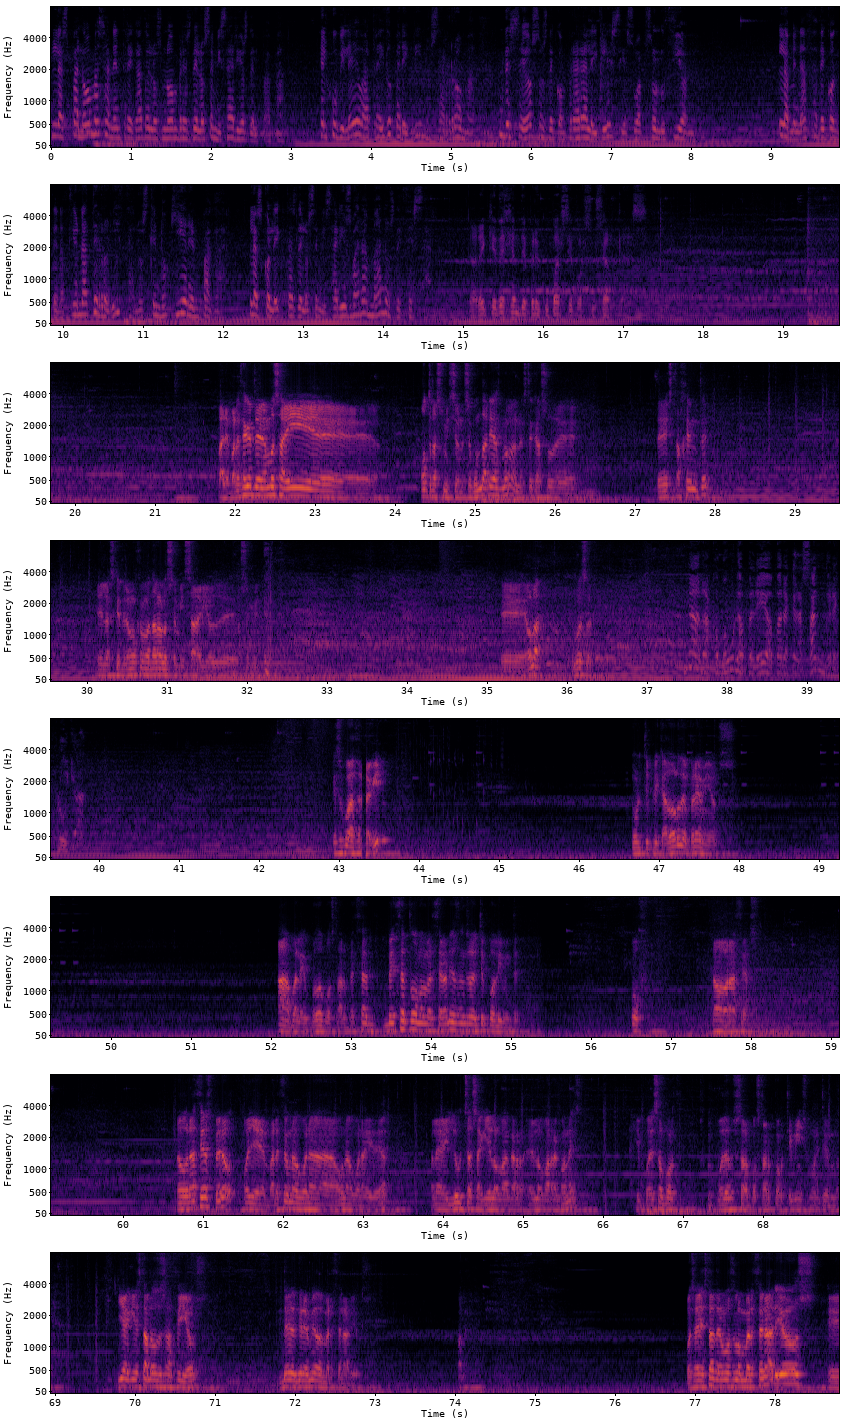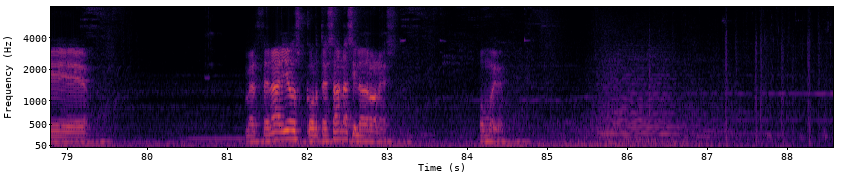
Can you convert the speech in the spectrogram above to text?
Las palomas han entregado los nombres de los emisarios del Papa. El jubileo ha traído peregrinos a Roma, deseosos de comprar a la iglesia su absolución. La amenaza de condenación aterroriza a los que no quieren pagar. Las colectas de los emisarios van a manos de César. Haré que dejen de preocuparse por sus arcas. Vale, parece que tenemos ahí eh, otras misiones secundarias, ¿no? En este caso de, de esta gente. En las que tenemos que matar a los emisarios de los emisarios. Eh, hola, ¿qué pasa? Nada como una pelea para que la sangre fluya. ¿Qué se puede hacer aquí? Multiplicador de premios. Ah, vale, puedo apostar. Vence vence a todos los mercenarios dentro del tiempo límite. Uf. No, gracias. No, gracias, pero, oye, me parece una buena, una buena idea. Vale, hay luchas aquí en los, en los barracones. Y puedes, puedes apostar por ti mismo, entiendo. Y aquí están los desafíos del gremio de mercenarios. Vale. Pues ahí está, tenemos los mercenarios. eh, mercenarios, cortesanas y ladrones. Pues muy bien.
